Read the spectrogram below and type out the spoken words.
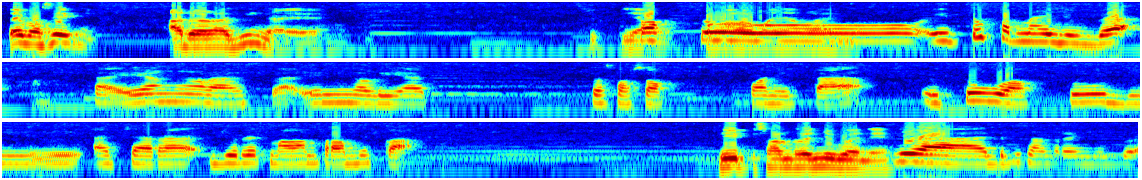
Tapi pasti ada lagi nggak ya yang, yang waktu yang lain? Itu pernah juga saya ngerasain ngelihat sesosok wanita itu waktu di acara jurit malam pramuka Di pesantren juga nih. ya? ya di pesantren juga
